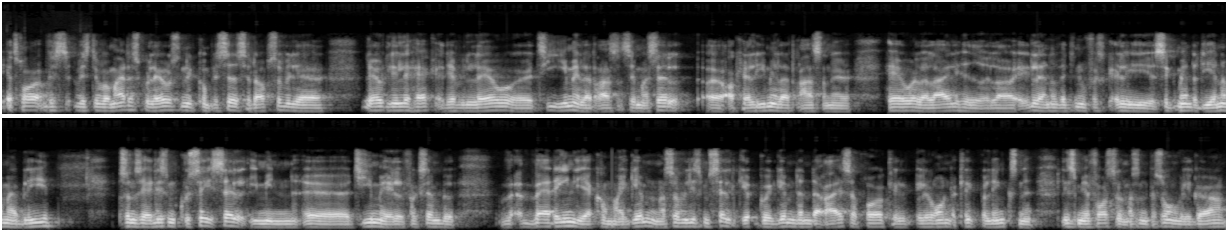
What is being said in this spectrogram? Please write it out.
Jeg tror, hvis, hvis det var mig, der skulle lave sådan et kompliceret setup, så ville jeg lave et lille hack, at jeg ville lave øh, 10 e-mailadresser til mig selv, øh, og kalde e-mailadresserne have eller lejlighed, eller et eller andet, hvad de nu forskellige segmenter, de ender med at blive. Sådan så jeg ligesom kunne se selv i min øh, Gmail for eksempel, hvad er det egentlig, jeg kommer igennem, og så vil ligesom selv gå igennem den der rejse og prøve at klikke lidt rundt og klikke på linksene, ligesom jeg forestiller mig, sådan en person ville gøre,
